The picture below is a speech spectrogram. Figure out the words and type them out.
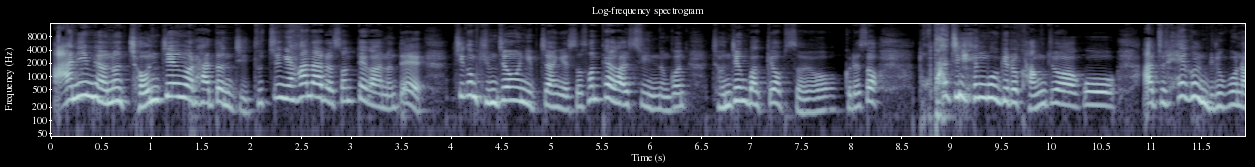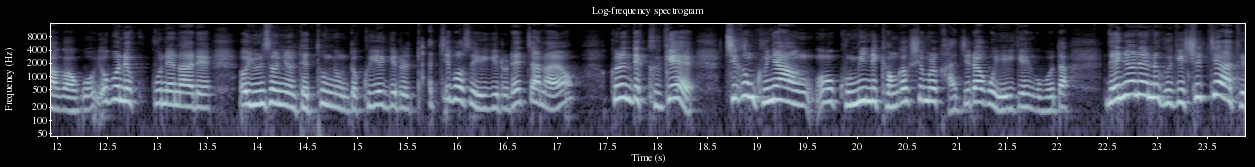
아니면은 전쟁을 하든지 둘 중에 하나를 선택하는데 지금 김정은 입장에서 선택할 수 있는 건 전쟁밖에 없어요. 그래서 또다시 핵무기를 강조하고 아주 핵을 밀고 나가고 요번에 국군의 날에 어, 윤석열 대통령도 그 얘기를 딱 집어서 얘기를 했잖아요. 그런데 그게 지금 그냥 어, 국민이 경각심을 가지라고 얘기한 것보다 내년에는 그게 실제화 될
